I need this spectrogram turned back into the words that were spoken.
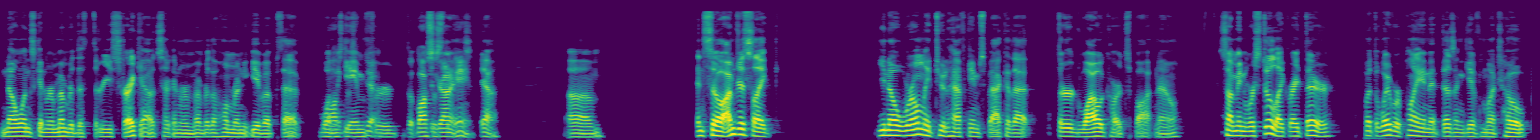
no one's going to remember the three strikeouts. They're going to remember the home run you gave up that won Lost the us- game yeah, for that lost the the game. Yeah. Um, and so I'm just like, you know, we're only two and a half games back of that third wild card spot now. So I mean, we're still like right there, but the way we're playing, it doesn't give much hope.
